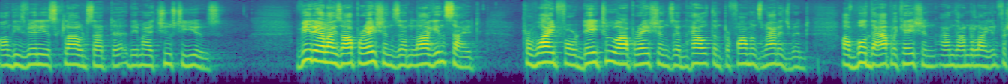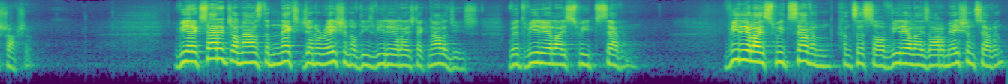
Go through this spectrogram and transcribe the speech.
on these various clouds that uh, they might choose to use. vRealize Operations and Log Insight provide for day two operations and health and performance management of both the application and the underlying infrastructure. We are excited to announce the next generation of these vRealize technologies with vRealize Suite 7 vRealize Suite 7 consists of vRealize Automation 7,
